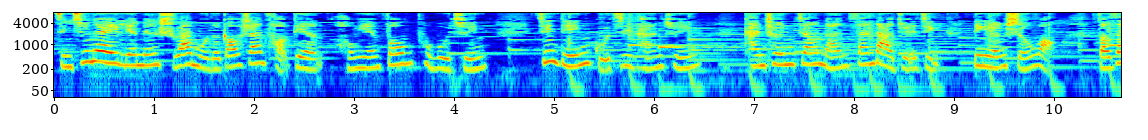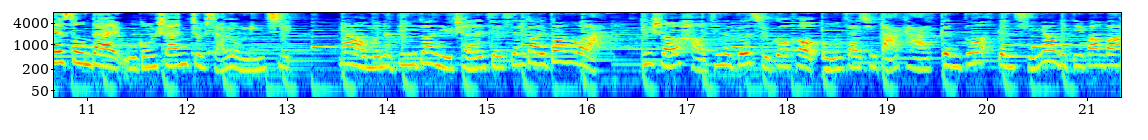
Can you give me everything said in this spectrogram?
景区内连绵十万亩的高山草甸、红岩峰、瀑布群、金顶古迹潭群，堪称江南三大绝景，令人神往。早在宋代，武功山就小有名气。那我们的第一段旅程就先告一段落啦。一首好听的歌曲过后，我们再去打卡更多更奇妙的地方吧。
